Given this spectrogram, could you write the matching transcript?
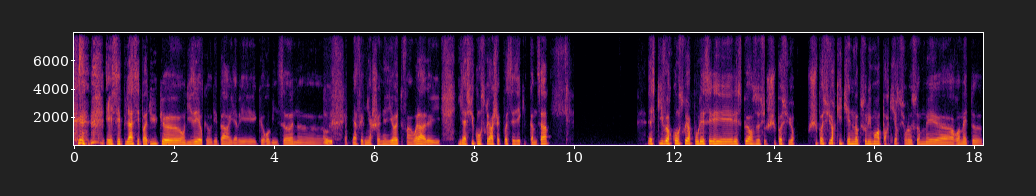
Et c'est là, c'est pas dû qu'on disait qu'au départ, il avait que Robinson, euh, ah il a fait venir Sean Elliott. Enfin voilà, il, a su construire à chaque fois ses équipes comme ça. Est-ce qu'il veut reconstruire pour laisser les, Spurs dessus? Je suis pas sûr. Je suis pas sûr qu'ils tiennent absolument à partir sur le sommet, à remettre.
